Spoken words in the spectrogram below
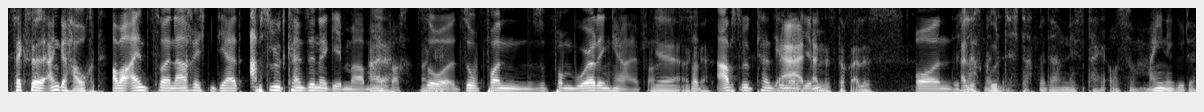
Sexuell angehaucht. aber ein, zwei Nachrichten, die halt absolut keinen Sinn ergeben haben, Ah ja, einfach. So, so von, so vom Wording her einfach. Ja, Es okay. hat absolut keinen Sinn Ja, dann ergeben. ist doch alles. Und ich alles dachte gut. Mir, ich dachte mir dann am nächsten Tag auch so, meine Güte,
